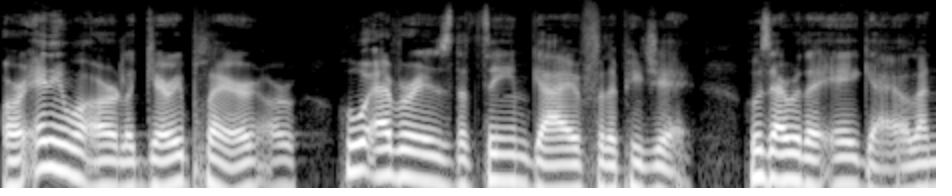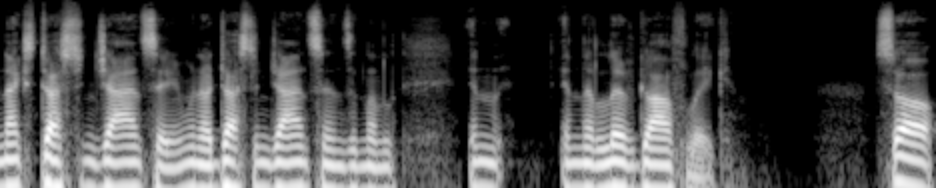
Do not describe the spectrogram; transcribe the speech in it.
or anyone or like Gary Player or whoever is the theme guy for the PGA. Who's ever the A guy or the next Dustin Johnson? You know, Dustin Johnson's in the in in the LIV Golf League. So,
